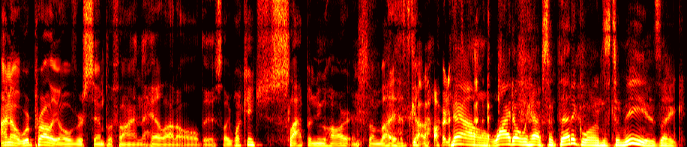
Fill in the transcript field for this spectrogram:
I know we're probably oversimplifying the hell out of all this. Like, why can't you just slap a new heart in somebody that's got a heart attack? Now, why don't we have synthetic ones? To me, is like,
